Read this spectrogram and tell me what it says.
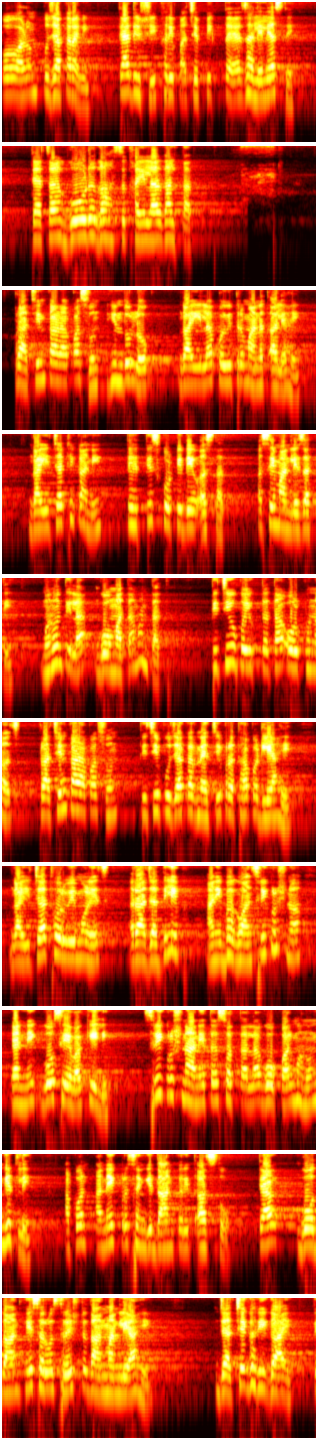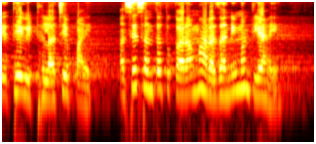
ओवाळून पूजा करावी. त्या दिवशी खरीपाचे पीक तयार झालेले असते. त्याचा गोड घास खायला घालतात. प्राचीन काळापासून हिंदू लोक गायीला पवित्र मानत आले आहे. गायीच्या ठिकाणी तेहतीस कोटी देव असतात असे मानले जाते. म्हणून तिला गोमाता म्हणतात. तिची उपयुक्तता ओळखूनच प्राचीन काळापासून तिची पूजा करण्याची प्रथा पडली आहे. गायीच्या थोरवीमुळेच राजा दिलीप आणि भगवान श्रीकृष्ण यांनी गोसेवा केली. श्रीकृष्णाने तर स्वतःला गोपाल म्हणून घेतले. आपण अनेक प्रसंगी दान करीत असतो. त्या गोदान हे सर्वश्रेष्ठ दान मानले आहे. ज्याचे घरी गाय तेथे विठ्ठलाचे पाय असे संत तुकाराम महाराजांनी म्हटले आहे.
